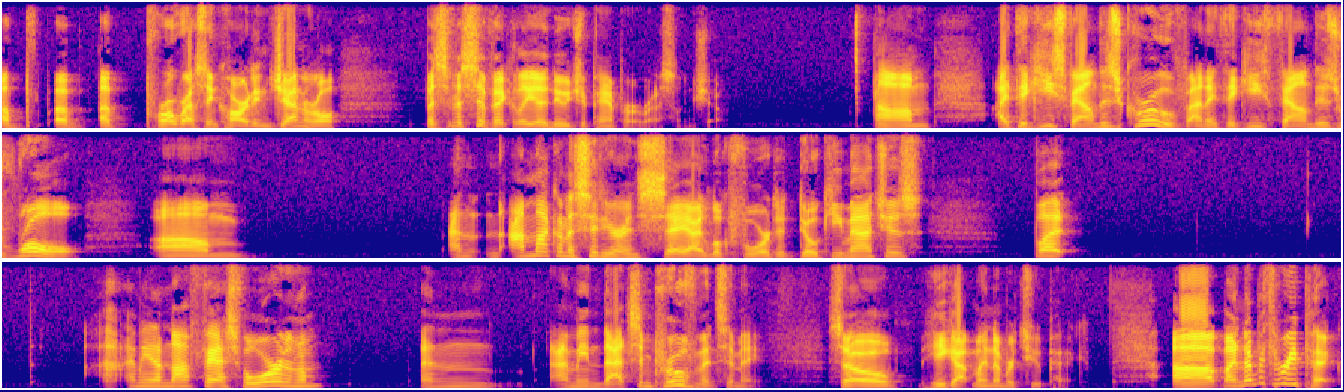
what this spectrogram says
a, a, a pro wrestling card in general, but specifically a New Japan Pro Wrestling show. Um, I think he's found his groove, and I think he's found his role. Um, and I'm not going to sit here and say I look forward to Douki matches, but I mean, I'm not fast forwarding them. And I mean, that's improvement to me. So he got my number two pick. Uh, my number three pick,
